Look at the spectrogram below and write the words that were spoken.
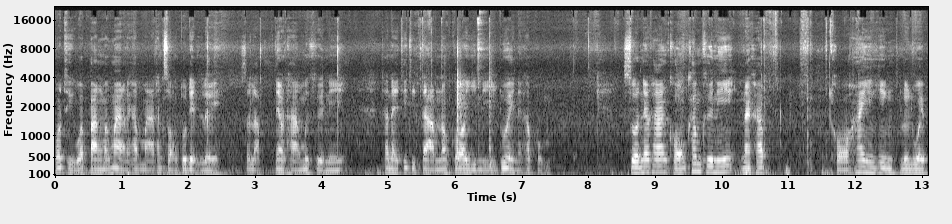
ก็ถือว่าปังมากๆนะครับ มาทั้ง 2 ตัวเด่นเลยสลับแนวทางเมื่อคืนนี้ ท่านในที่ติดตามน้องก็ยินดีด้วยนะครับผม ส่วนแนวทางของค่ำคืนนี้นะครับ ขอให้เฮงๆรวยๆ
